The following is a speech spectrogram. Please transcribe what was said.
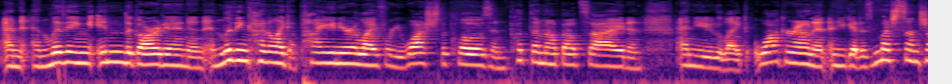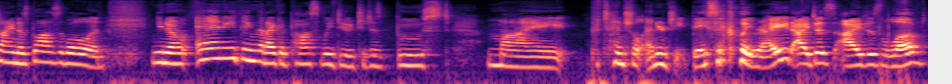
and and living in the garden and and living kind of like a pioneer life where you wash the clothes and put them up outside and and you like walk around and, and you get as much sunshine as possible and you know anything that I could possibly do to just boost my potential energy basically right? I just i just loved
